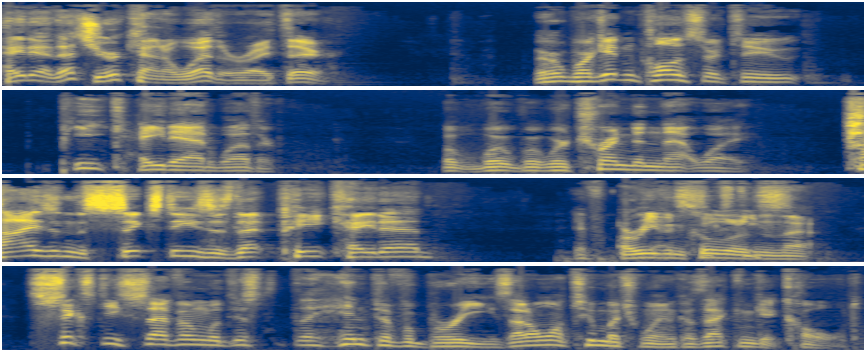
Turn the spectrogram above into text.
Hey, Dad, that's your kind of weather right there. We're, we're getting closer to peak Hey Dad weather, but we're, we're trending that way. Highs in the 60s. Is that peak Hey Dad? If, Or yeah, even cooler 60 than that? 67 with just the hint of a breeze. I don't want too much wind because that can get cold.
